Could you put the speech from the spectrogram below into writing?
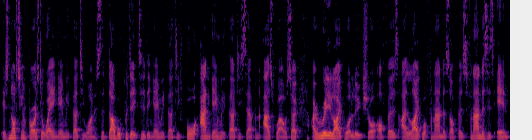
It's Nottingham Forest away in game week 31. It's the double predicted in game week 34 and game week 37 as well. So I really like what Luke Shaw offers. I like what Fernandes offers. Fernandes is in,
